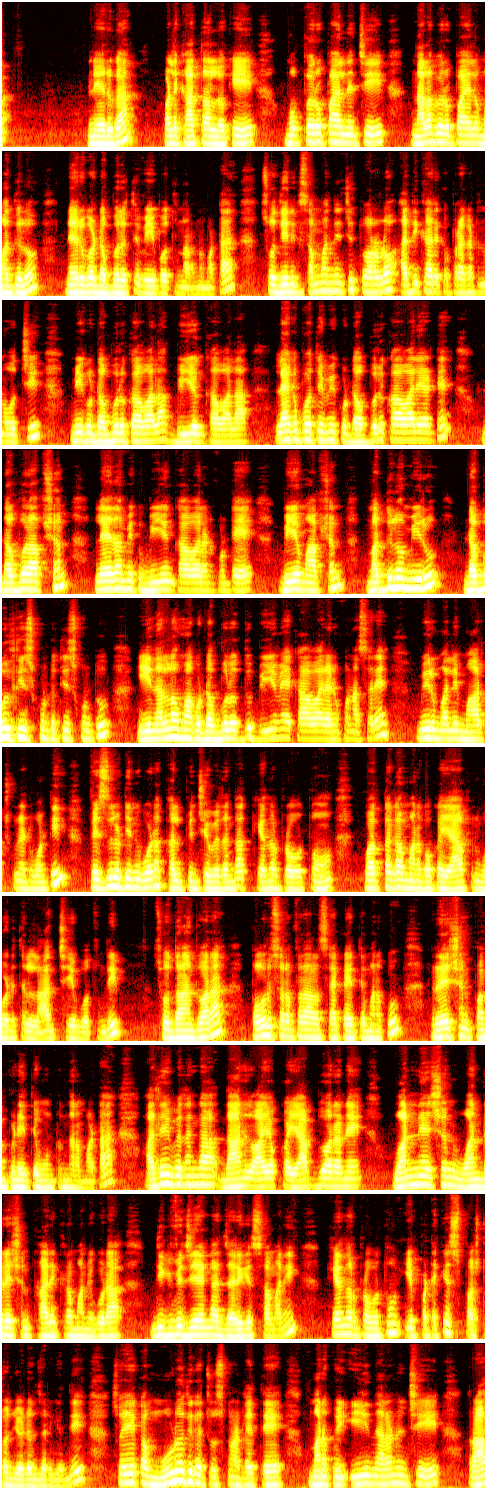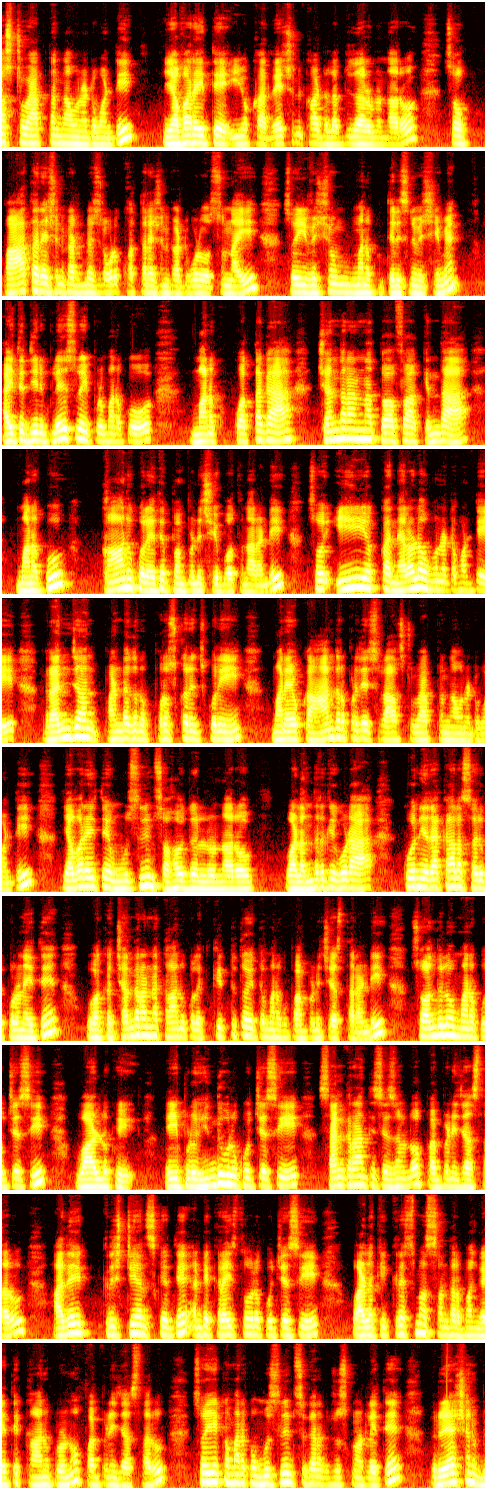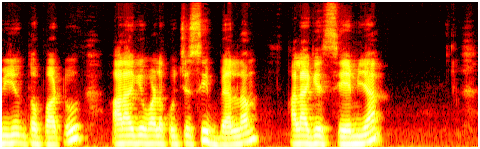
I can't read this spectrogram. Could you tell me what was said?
నేరుగా వాళ్ళ ఖాతాల్లోకి ముప్పై రూపాయల నుంచి నలభై రూపాయల మధ్యలో నేరుగా డబ్బులు అయితే వేయబోతున్నారనమాట సో దీనికి సంబంధించి త్వరలో అధికారిక ప్రకటన వచ్చి మీకు డబ్బులు కావాలా బియ్యం కావాలా లేకపోతే మీకు డబ్బులు కావాలి అంటే డబ్బుల ఆప్షన్ లేదా మీకు బియ్యం కావాలనుకుంటే బియ్యం ఆప్షన్ మధ్యలో మీరు డబ్బులు తీసుకుంటూ తీసుకుంటూ ఈ నెలలో మాకు డబ్బులు వద్దు బియ్యమే కావాలి అనుకున్నా సరే మీరు మళ్ళీ మార్చుకునేటువంటి ఫెసిలిటీని కూడా కల్పించే విధంగా కేంద్ర ప్రభుత్వం కొత్తగా మనకు ఒక యాప్ను కూడా అయితే లాంచ్ చేయబోతుంది. సో దాని ద్వారా పౌర సరఫరాల శాఖ అయితే మనకు రేషన్ పంపిణీ అయితే ఉంటుందన్నమాట అదేవిధంగా దాని ఆ యొక్క యాప్ ద్వారానే వన్ నేషన్ వన్ రేషన్ కార్యక్రమాన్ని కూడా దిగ్విజయంగా జరిగిస్తామని కేంద్ర ప్రభుత్వం ఇప్పటికే స్పష్టం చేయడం జరిగింది. సో ఇక మూడోదిగా చూసుకున్నట్లయితే మనకు ఈ నెల నుంచి రాష్ట్ర వ్యాప్తంగా ఉన్నటువంటి ఎవరైతే ఈ యొక్క రేషన్ కార్డు లబ్ధిదారులు ఉన్నారో సో పాత రేషన్ కార్డు ప్లేస్లో కూడా కొత్త రేషన్ కార్డు కూడా వస్తున్నాయి. సో ఈ విషయం మనకు తెలిసిన విషయమే. అయితే దీని ప్లేస్లో ఇప్పుడు మనకు మనకు కొత్తగా చంద్రన్న తోఫా కింద మనకు కానుకలు అయితే పంపిణీ చేయబోతున్నారండి. సో ఈ యొక్క నెలలో ఉన్నటువంటి రంజాన్ పండుగను పురస్కరించుకొని మన యొక్క ఆంధ్రప్రదేశ్ రాష్ట్ర వ్యాప్తంగా ఉన్నటువంటి ఎవరైతే ముస్లిం సహోదరులు ఉన్నారో వాళ్ళందరికీ కూడా కొన్ని రకాల సరుకులను అయితే ఒక చంద్రన్న కానుకల కిట్తో అయితే మనకు పంపిణీ చేస్తారండి. సో అందులో మనకు వచ్చేసి వాళ్ళకి ఇప్పుడు హిందువులకు వచ్చేసి సంక్రాంతి సీజన్లో పంపిణీ చేస్తారు. అదే క్రిస్టియన్స్కి అయితే అంటే క్రైస్తవులకు వచ్చేసి వాళ్ళకి క్రిస్మస్ సందర్భంగా అయితే కానుకలను పంపిణీ చేస్తారు. సో ఇక మనకు ముస్లిమ్స్ కనుక చూసుకున్నట్లయితే రేషన్ బియ్యంతో పాటు అలాగే వాళ్ళకు వచ్చేసి బెల్లం అలాగే సేమియా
